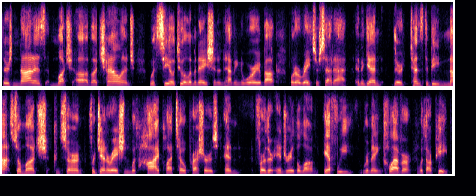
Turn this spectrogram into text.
there's not as much of a challenge with CO2 elimination and having to worry about what our rates are set at. And again, there tends to be not so much concern for generation with high plateau pressures and further injury of the lung if we remain clever with our PEEP.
